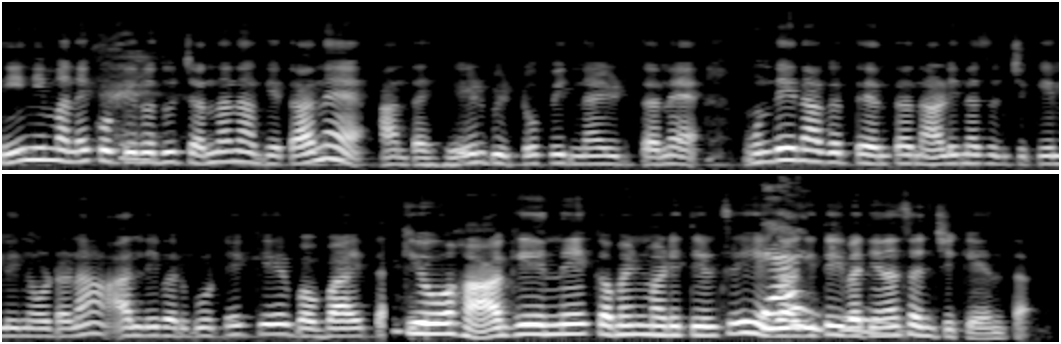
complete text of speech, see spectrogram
ನೀನು ನಿಮ್ಮ ಮನೆ ಕೊಟ್ಟಿರೋದು ಚಂದನಾಗೆ ತಾನೇ? ಅಂತ ಹೇಳಿಬಿಟ್ಟು ಪಿನ್ನ ಇಡ್ತಾನೆ. ಮುಂದೇನಾಗುತ್ತೆ ಅಂತ ನಾಳಿನ ಸಂಚಿಕೆಯಲ್ಲಿ ನೋಡೋಣ. ಅಲ್ಲಿವರೆಗೂ take care bye thank you ಹಾಗೇನೆ ಕಮೆಂಟ್ ಮಾಡಿ ತಿಳಿಸಿ. ಹೇಗಾಗಿತ್ತು ಇವತ್ತಿನ ಸಂಚಿಕೆ ಅಂತ.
